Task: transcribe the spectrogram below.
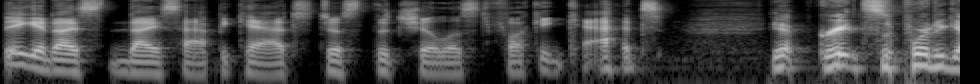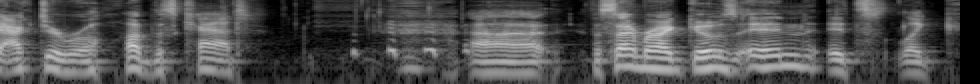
being a nice, nice, happy cat. Just the chillest fucking cat. Yep, great supporting actor role on this cat. uh, the samurai goes in. It's like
